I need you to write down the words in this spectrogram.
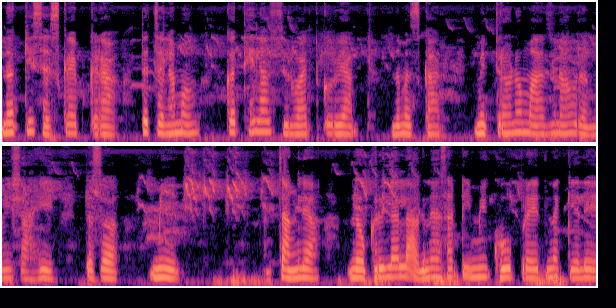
नक्की सबस्क्राईब करा. तर चला मग कथेला सुरुवात करूया. नमस्कार. मित्रांनो माझं नाव रमेश आहे. तसं मी चांगल्या नोकरीला लागण्यासाठी मी खूप प्रयत्न केले.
